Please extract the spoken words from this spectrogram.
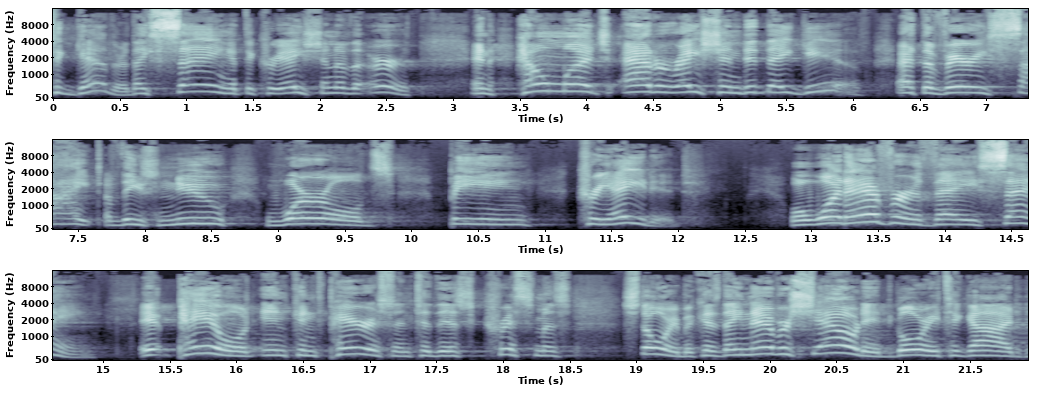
together. They sang at the creation of the earth. And how much adoration did they give at the very sight of these new worlds being created? Well, whatever they sang, it paled in comparison to this Christmas story because they never shouted glory to God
